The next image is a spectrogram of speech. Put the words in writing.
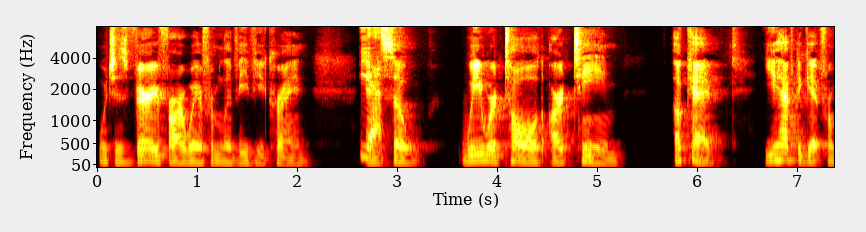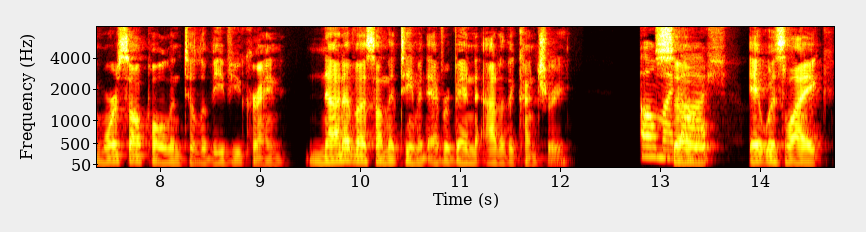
which is very far away from Lviv, Ukraine. Yeah. And so we were told, our team, okay, you have to get from Warsaw, Poland to Lviv, Ukraine. None of us on the team had ever been out of the country. oh my so- gosh. It was like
